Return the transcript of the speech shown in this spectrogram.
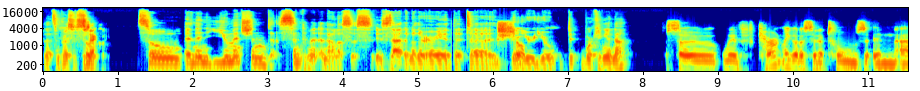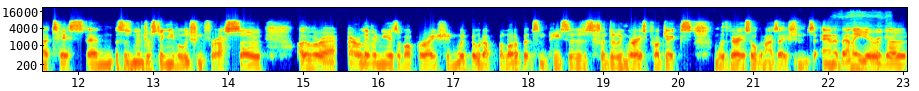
that's impressive. So, exactly. So, and then you mentioned sentiment analysis. Is that another area that, uh, sure. that you're, you're working in now? So we've currently got a set of tools in our test, and this is an interesting evolution for us. So over our, our 11 years of operation, we've built up a lot of bits and pieces for doing various projects with various organizations. And about a year ago,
